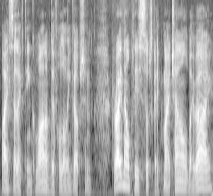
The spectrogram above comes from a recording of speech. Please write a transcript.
by selecting one of the following options. Right now please subscribe to my channel, bye bye!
